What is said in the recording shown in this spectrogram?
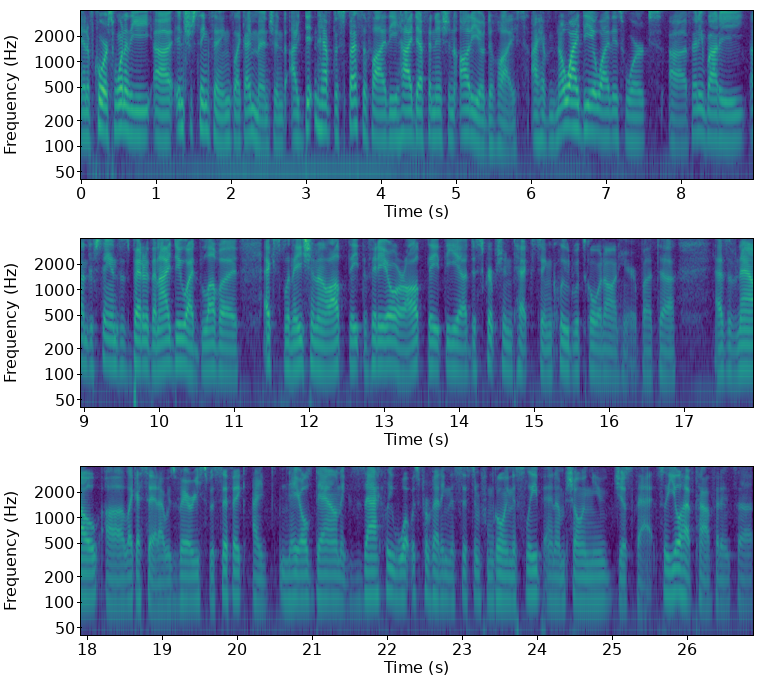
And of course, one of the uh, interesting things, like I mentioned, I didn't have to specify the high definition audio device. I have no idea why this works. Uh, if anybody understands this better than I do, I'd love a explanation. I'll update the video or I'll update the uh, description text to include what's going on here. But uh, as of now, uh, like I said, I was very specific. I nailed down exactly what was preventing the system from going to sleep, and I'm showing you just that. So you'll have confidence uh,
